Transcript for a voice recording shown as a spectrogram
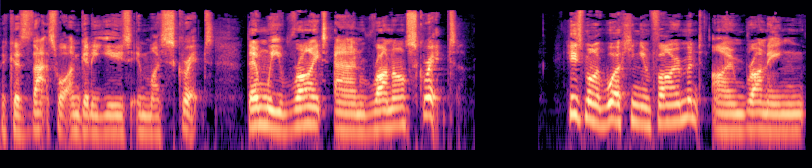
because that's what I'm going to use in my script. Then we write and run our script. Here's my working environment. I'm running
